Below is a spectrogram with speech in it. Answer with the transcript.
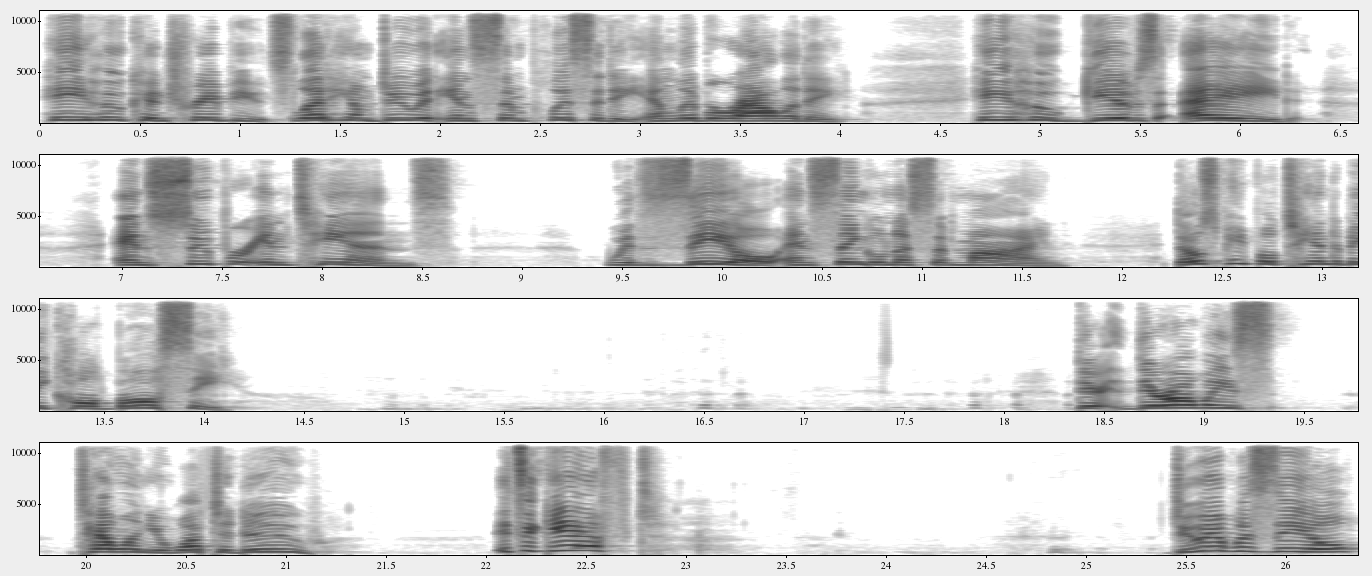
He who contributes, let him do it in simplicity and liberality. He who gives aid and superintends with zeal and singleness of mind. Those people tend to be called bossy. They're, they're always telling you what to do. It's a gift. Do it with zeal.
